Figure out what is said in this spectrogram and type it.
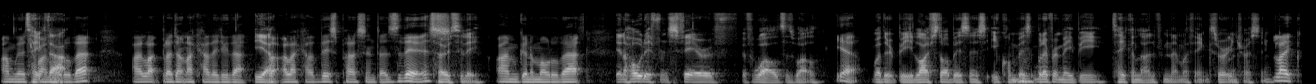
I'm going to try and that. model that. I like, but I don't like how they do that. Yeah. but I like how this person does this. Totally. I'm going to model that. In a whole different sphere of, of worlds as well. Yeah, Whether it be lifestyle business, e-com business, Mm-hmm. whatever it may be, take and learn from them. I think it's very interesting. like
